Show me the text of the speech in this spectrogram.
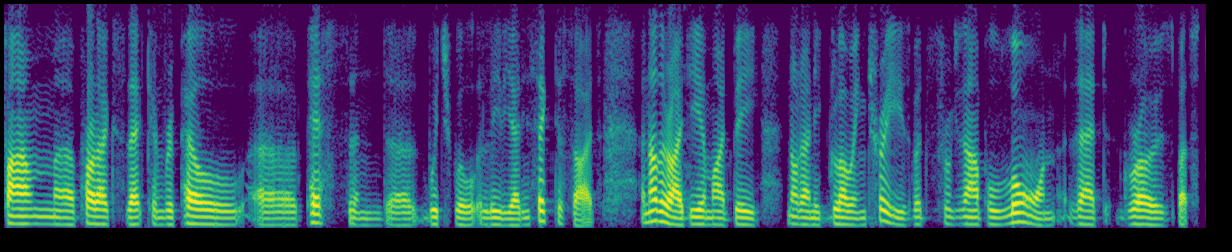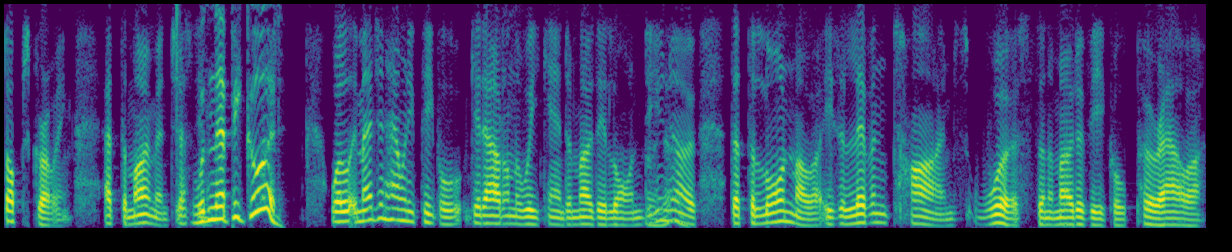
farm uh, products that can repel uh, pests and uh, which will alleviate insecticides. Another idea might be not only glowing trees, but for example, lawn that grows but stops growing. At the moment, just Wouldn't that be good? well, imagine how many people get out on the weekend and mow their lawn. Do you know. know. that the lawnmower is 11 times worse than a motor vehicle per hour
